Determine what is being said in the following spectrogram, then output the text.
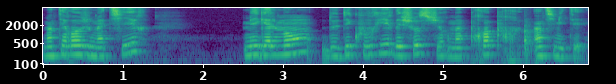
m'interrogent ou m'attirent, mais également de découvrir des choses sur ma propre intimité.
